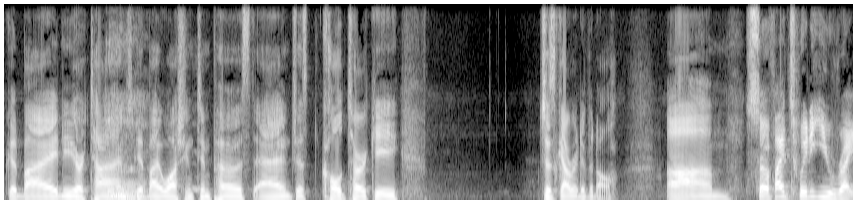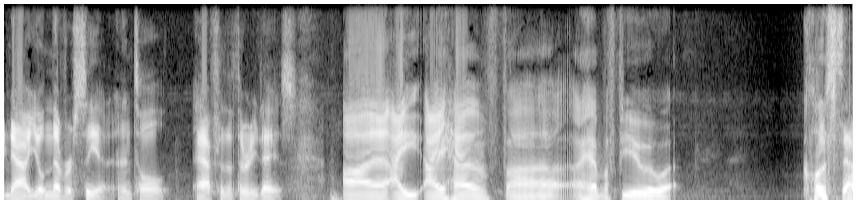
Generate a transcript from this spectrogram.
goodbye New York Times, goodbye Washington Post, and just cold turkey. Just got rid of it all. Um, So if I tweet at you right now, you'll never see it until after the 30 days. I I I have uh, I have a few close Exceptions?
